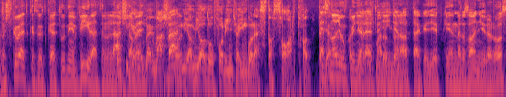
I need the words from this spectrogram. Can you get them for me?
Most következőt kell tudni, én véletlenül láttam egy... megvásárolni a mi adóforintjainkból ezt a szart? Ha Ezt nagyon a könnyen lehet, hogy ingyen adták egyébként, mert az annyira rossz.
